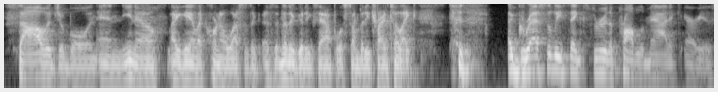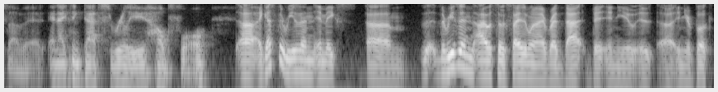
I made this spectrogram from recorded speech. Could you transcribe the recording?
salvageable, and and you know, again, like Cornel West is, a, is another good example of somebody trying to like. aggressively think through the problematic areas of it and i think that's really helpful uh, i guess the reason it makes um, the, the reason i was so excited when i read that bit in you uh, in your book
